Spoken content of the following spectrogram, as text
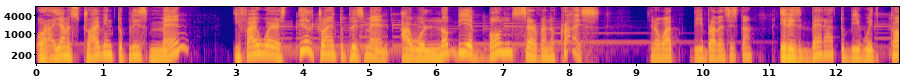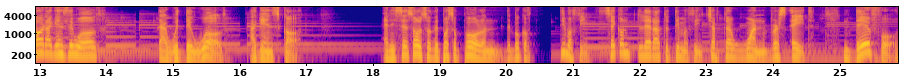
or I am striving to please men. If I were still trying to please men, I would not be a bond servant of Christ. You know what, the brother and sister? It is better to be with God against the world than with the world against God. And it says also the Apostle Paul in the book of Timothy, second letter to Timothy, chapter 1, verse 8. Therefore,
